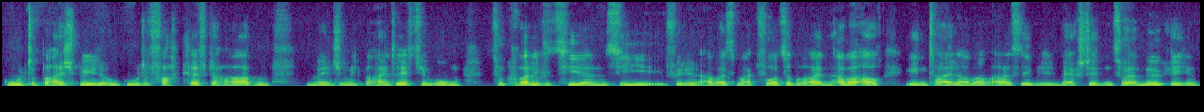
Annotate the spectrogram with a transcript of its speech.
gute Beispiele und gute Fachkräfte haben, Menschen mit Beeinträchtigungen zu qualifizieren, sie für den Arbeitsmarkt vorzubereiten, aber auch ihnen Teilhabe am Arbeitsleben in den Werkstätten zu ermöglichen.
